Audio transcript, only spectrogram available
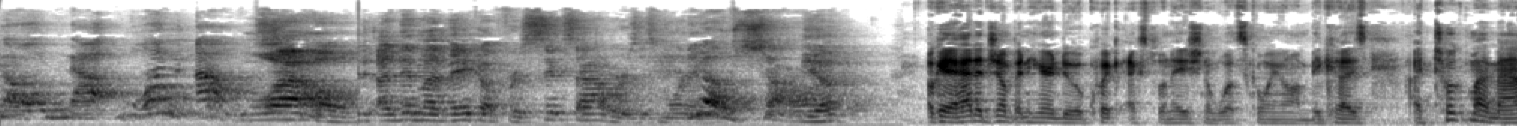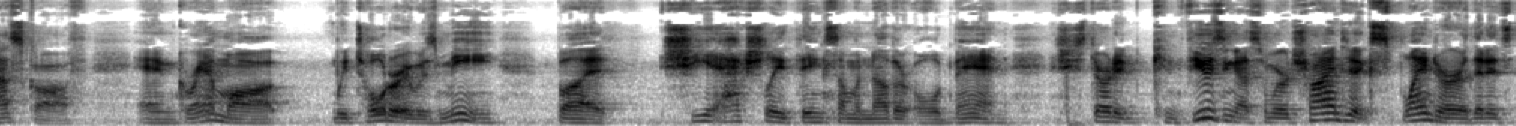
No, not one ounce. Wow. I did my makeup for six hours this morning. No, sir. Yep. Okay, I had to jump in here and do a quick explanation of what's going on because I took my mask off and grandma, we told her it was me, but she actually thinks I'm another old man. And she started confusing us and we were trying to explain to her that it's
